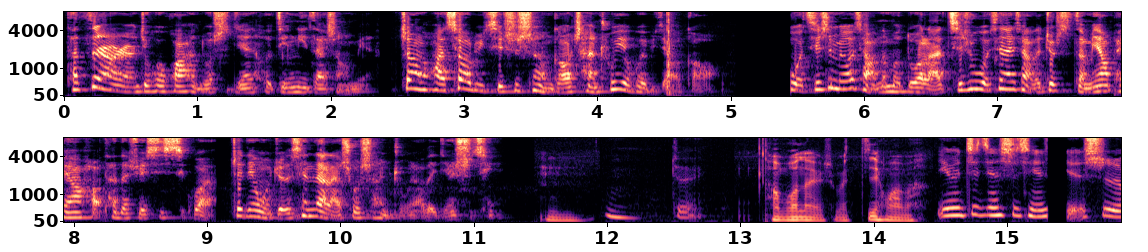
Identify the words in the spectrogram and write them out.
他自然而然就会花很多时间和精力在上面。这样的话，效率其实是很高，产出也会比较高。我其实没有想那么多啦，其实我现在想的就是怎么样培养好他的学习习惯，这点我觉得现在来说是很重要的一件事情。嗯嗯。对，汤波呢有什么计划吗？因为这件事情也是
